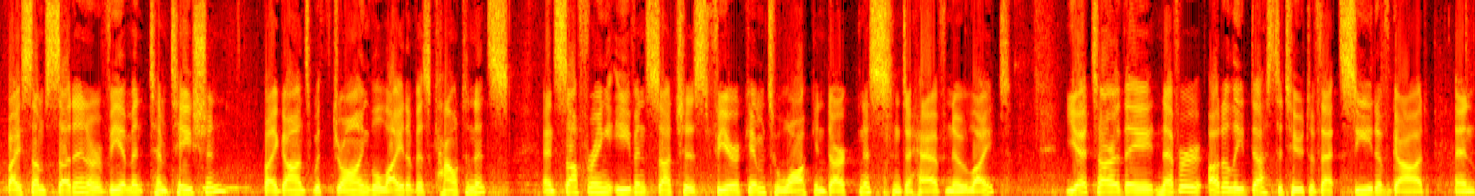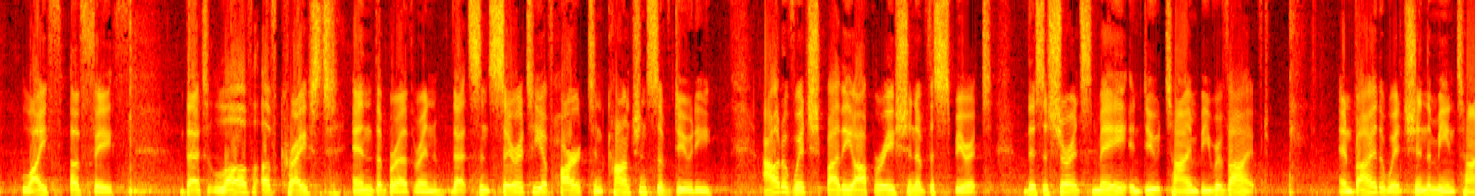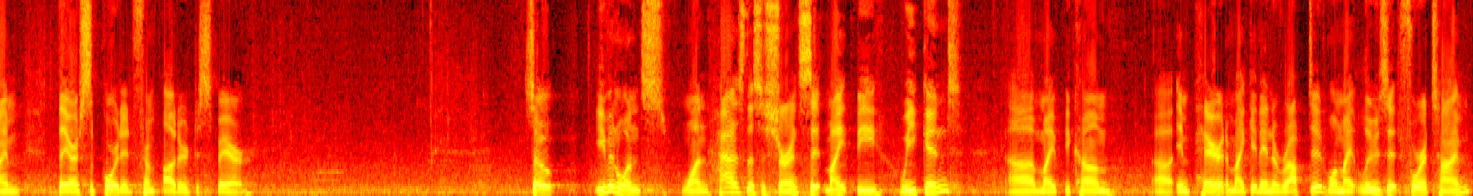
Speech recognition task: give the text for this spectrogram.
by some sudden or vehement temptation, by God's withdrawing the light of his countenance, and suffering even such as fear him to walk in darkness and to have no light. Yet are they never utterly destitute of that seed of God and life of faith, that love of Christ and the brethren, that sincerity of heart and conscience of duty, out of which, by the operation of the Spirit, this assurance may in due time be revived, and by the which, in the meantime, they are supported from utter despair. So, even once one has this assurance, it might be weakened, uh, might become uh, impaired, it might get interrupted, one might lose it for a time.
